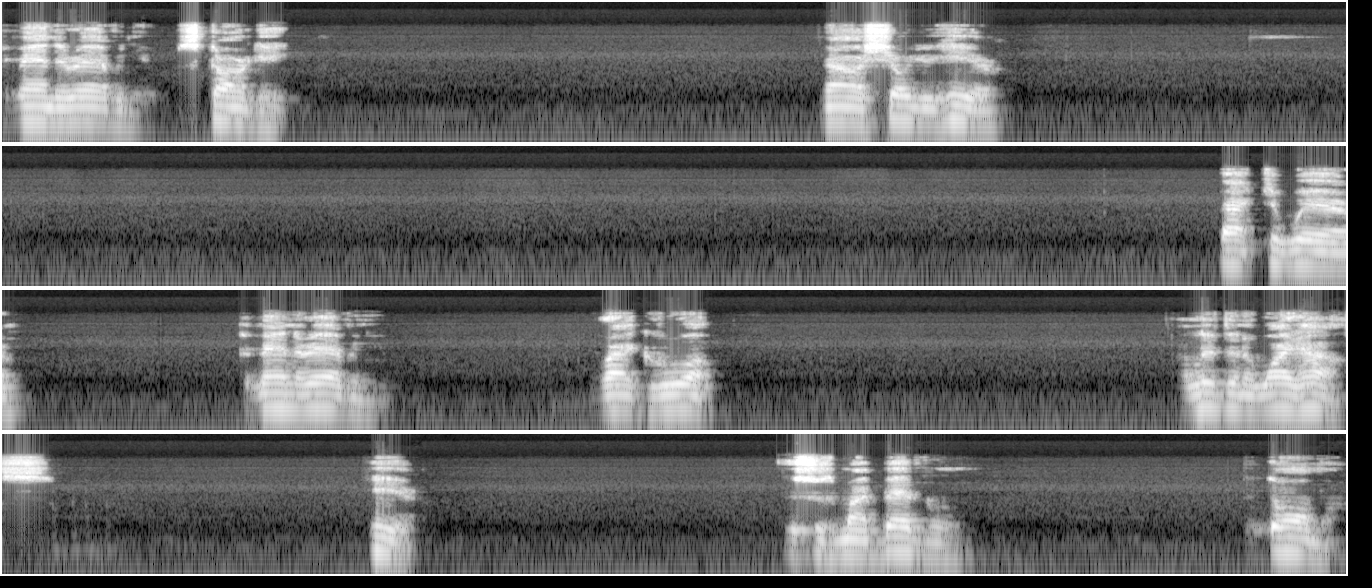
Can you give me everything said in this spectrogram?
Commander Avenue, Stargate. Now I'll show you here. Back to where Commander Avenue, where I grew up. I lived in a White House. Here. This was my bedroom. The dormer.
